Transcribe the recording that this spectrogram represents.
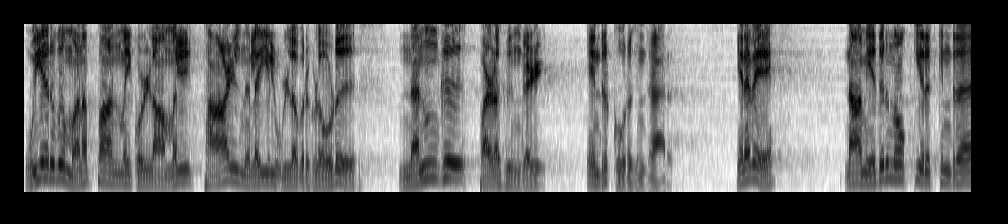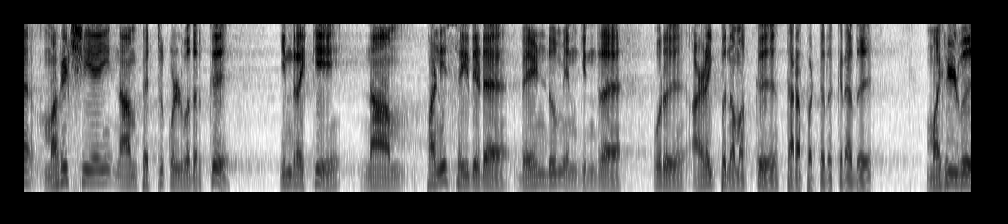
உயர்வு மனப்பான்மை கொள்ளாமல் தாழ் நிலையில் உள்ளவர்களோடு நன்கு பழகுங்கள் என்று கூறுகின்றார். எனவே நாம் எதிர்நோக்கி இருக்கின்ற மகிழ்ச்சியை நாம் பெற்றுக்கொள்வதற்கு இன்றைக்கு நாம் பணி செய்திட வேண்டும் என்கின்ற ஒரு அழைப்பு நமக்கு தரப்பட்டிருக்கிறது. மகிழ்வு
